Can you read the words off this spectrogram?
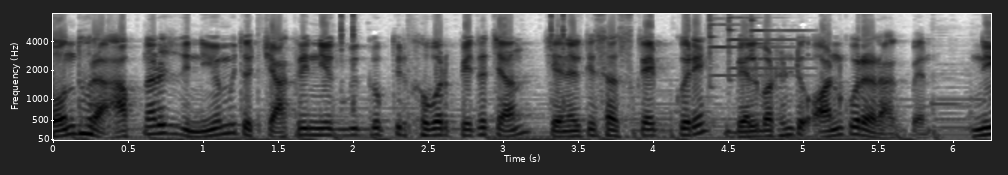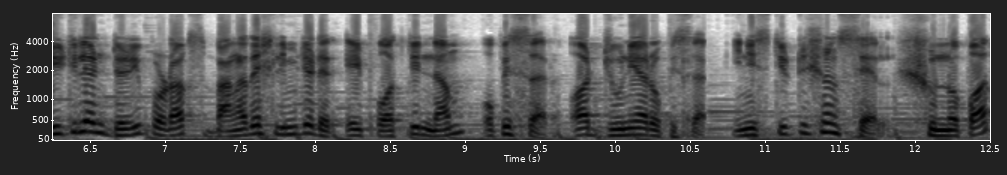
বন্ধুরা, আপনারা যদি নিয়মিত চাকরি নিয়োগ বিজ্ঞপ্তির খবর পেতে চান, চ্যানেলটি সাবস্ক্রাইব করে বেল বাটনটি অন করে রাখবেন। নিউজিল্যান্ড ডেরি প্রোডাক্টস বাংলাদেশ লিমিটেডের এই পদটির নাম officer or junior officer. Institution sale শূন্য পদ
